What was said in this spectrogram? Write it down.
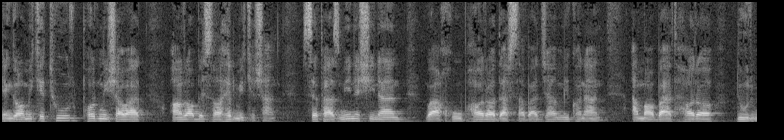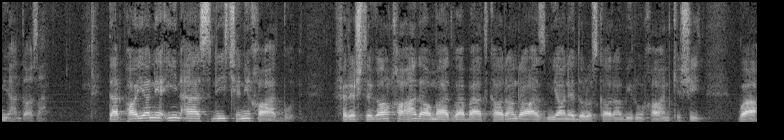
هنگامی که تور پر می شود آن را به ساحل می کشند سپس می نشینند و خوبها را در سبد جمع می کنند اما بدها را دور می اندازند در پایان این اصل نیز چنین خواهد بود. فرشتگان خواهند آمد و بدکاران را از میان درستکاران بیرون خواهند کشید و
